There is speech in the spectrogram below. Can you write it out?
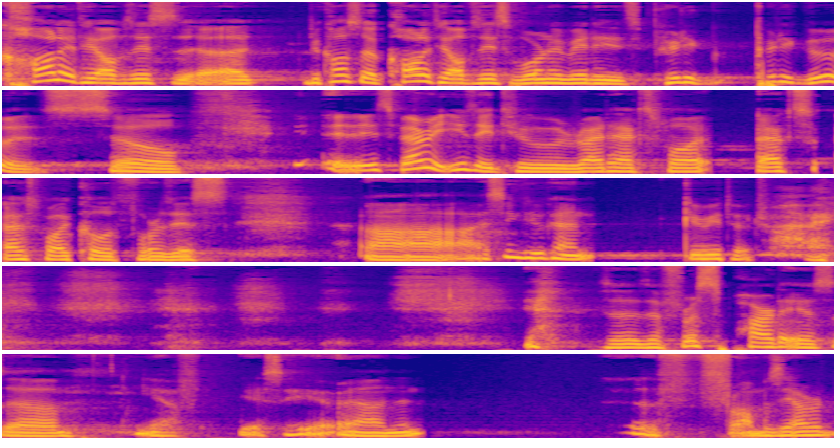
quality of this because the quality of this vulnerability is pretty pretty good. So it's very easy to write exploit exploit code for this. Uh, I think you can give it a try. The the first part is uh, yeah yes here uh, from zero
